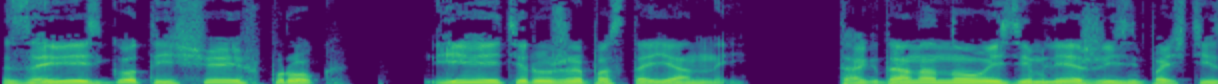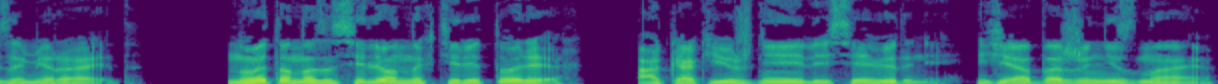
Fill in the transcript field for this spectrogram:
За весь год еще и впрок, и ветер уже постоянный. Тогда на новой земле жизнь почти замирает. Но это на заселенных территориях, а как южнее или севернее, я даже не знаю.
